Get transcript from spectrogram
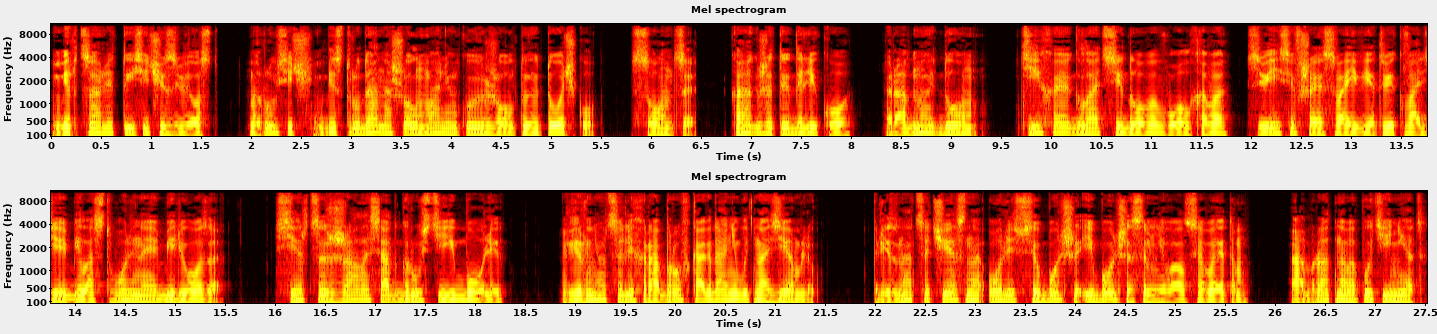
мерцали тысячи звезд. Русич без труда нашел маленькую желтую точку. Солнце. Как же ты далеко. Родной дом. Тихая гладь седого Волхова, свесившая свои ветви к воде белоствольная береза. Сердце сжалось от грусти и боли. Вернется ли Храбров когда-нибудь на землю? Признаться честно, Олесь все больше и больше сомневался в этом. Обратного пути нет.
